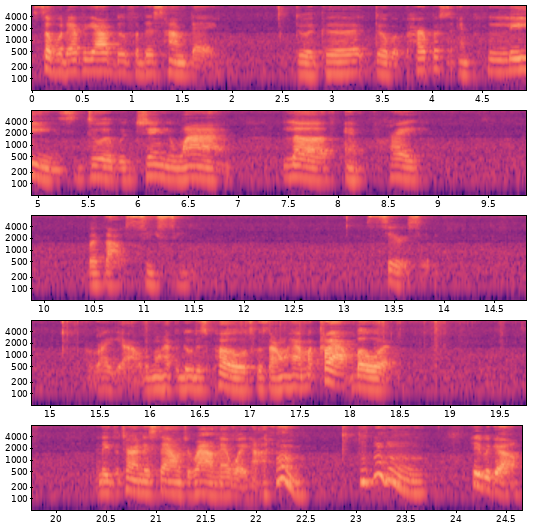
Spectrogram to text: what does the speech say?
So whatever y'all do for this hump day, do it good. Do it with purpose. And please do it with genuine love and pray without ceasing. Seriously. All right, y'all. We're going to have to do this pose because I don't have my clapboard. I need to turn this sandwich around that way, huh? Here we go.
